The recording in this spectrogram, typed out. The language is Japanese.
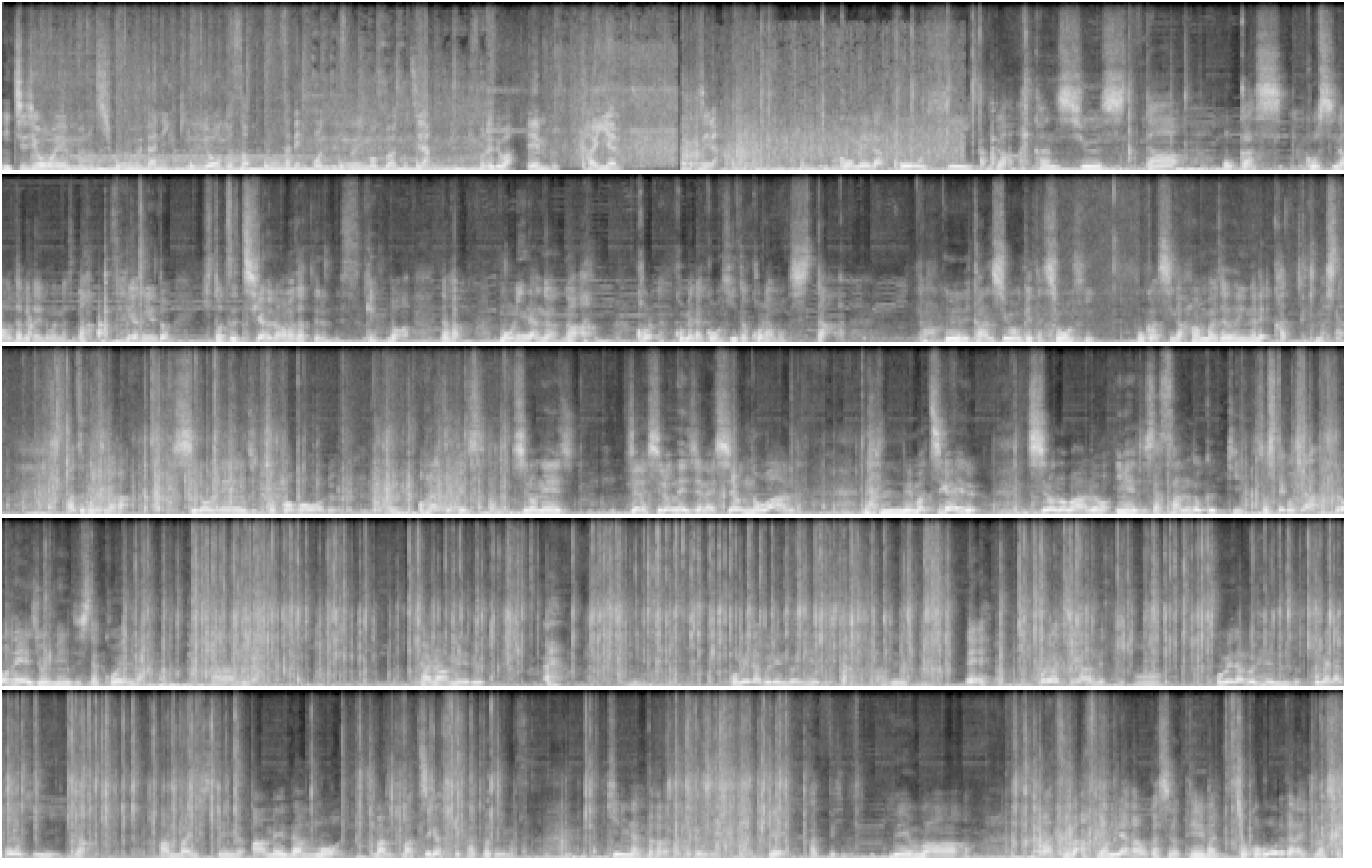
日常演舞の食歌日記にようこそ。さて本日の演目はこちら。それでは演舞開演。こちら。米田コーヒーが監修したお菓子5品を食べたいと思います。まあ正確に言うと一つ違うのが混ざってるんですけどなんか森永がこれ米田コーヒーとコラボしたというより監修を受けた商品お菓子が販売されたので買ってきました。まずこちらが白ネージチョコボール。同じく白ネージ。じゃない白ネージじゃない。白ノワールだ。なんで間違える。白ノワールをイメージしたサンドクッキー。そしてこちら黒ネージをイメージした小枝。さらにキャラメル。米田ブレンドをイメージした。味ですでこれは違うんですけど米田ブレンド米田コーヒーが販売しているアメダも、まあ、間違って買ったと言います。気になったから買ったと言います。ので買ってきます。ではまずは森永お菓子の定番チョコボールからいきましょ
